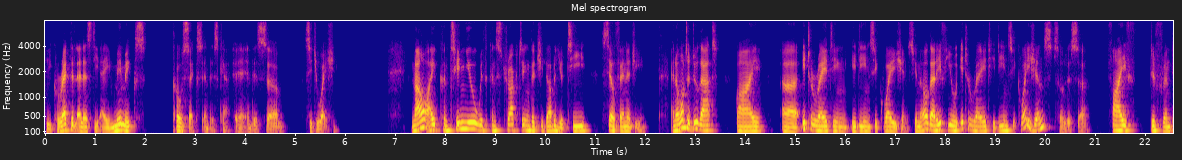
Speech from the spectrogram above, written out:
the corrected LSDA mimics COHSEX in this, in this um, situation. Now I continue with constructing the GWT self-energy. And I want to do that by uh, iterating Hedin's equations. You know that if you iterate Hedin's equations, so there's uh, five different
